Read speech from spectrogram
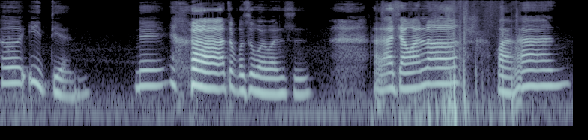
喝一点，奶哈，这不是回文诗。好啦，讲完了，晚安。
